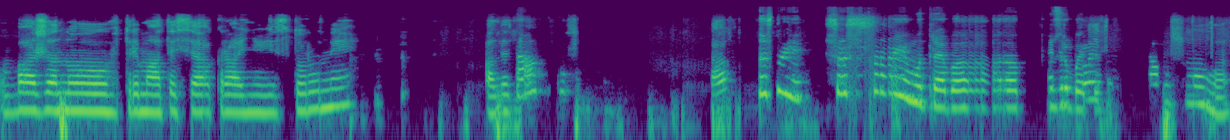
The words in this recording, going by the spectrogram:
Ну, бажано триматися крайньої сторони, але Так. Так. Що, що, що йому треба е, зробити? смугу.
